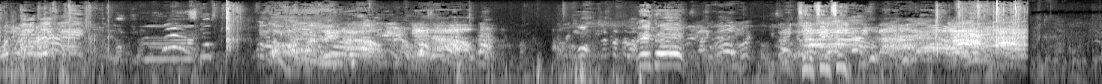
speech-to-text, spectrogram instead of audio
Shoot him, shoot him, shoot him. I think I hit record there.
